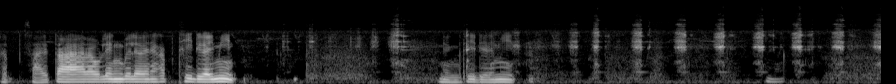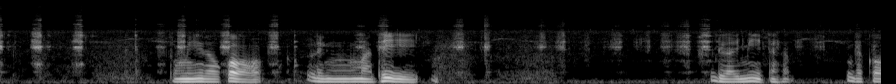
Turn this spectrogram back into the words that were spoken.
ครับสายตาเราเล็งไปเลยนะครับ ที่เดือยมีดหนึ่งที่เดือยมีด ตรงนี้เราก็เล็งมาที่ เดือยมีดนะครับ แล้วก็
